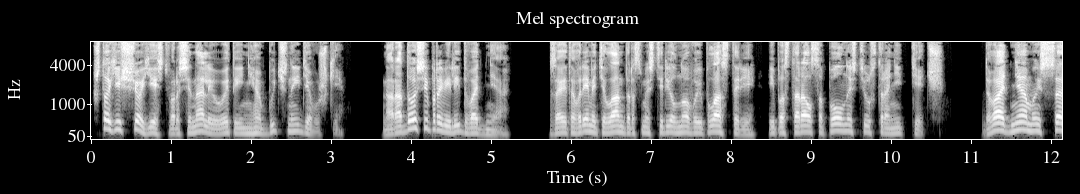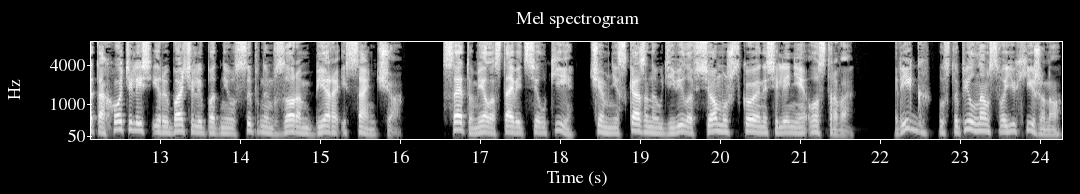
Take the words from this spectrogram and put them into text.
что еще есть в арсенале у этой необычной девушки. На Родосе провели два дня. За это время Тиландер смастерил новые пластыри и постарался полностью устранить течь. Два дня мы с Сет охотились и рыбачили под неусыпным взором Бера и Санчо. Сет умела ставить селки, чем несказанно удивило все мужское население острова. Риг уступил нам свою хижину,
